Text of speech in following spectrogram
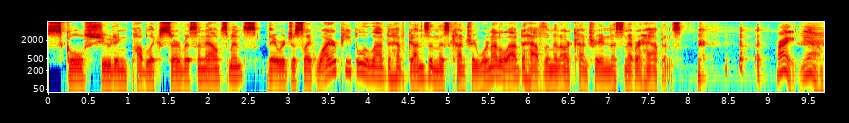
school shooting public service announcements. They were just like, why are people allowed to have guns in this country? We're not allowed to have them in our country, and this never happens. right? Yeah,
